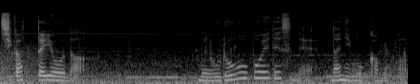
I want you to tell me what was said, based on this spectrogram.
違ったようなもううろ覚えですね。何もかもが。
